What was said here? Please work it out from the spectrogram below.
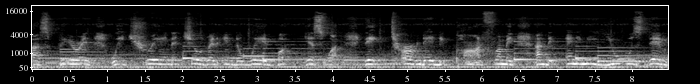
as parents, we train the children in the way, but guess what? They turn, they depart from it, and the enemy use them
